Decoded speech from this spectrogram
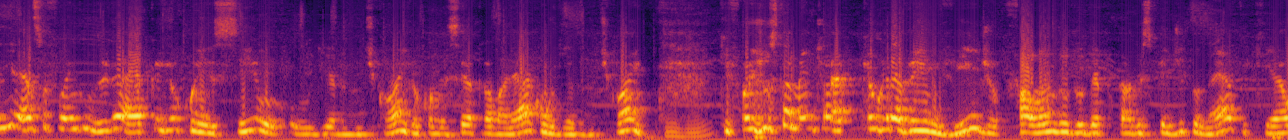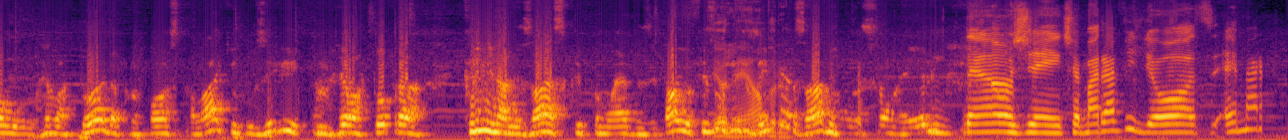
E essa foi, inclusive, a época que eu conheci o, o Guia do Bitcoin, que eu comecei a trabalhar com o Guia do Bitcoin, uhum. que foi justamente a época que eu gravei um vídeo falando do deputado Expedito Neto, que é o relator da proposta lá, que inclusive relatou para criminalizar as criptomoedas e tal, e eu fiz Eu um vídeo lembro. bem pesado em relação a ele. Não, gente, é maravilhosa. É maravilhoso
